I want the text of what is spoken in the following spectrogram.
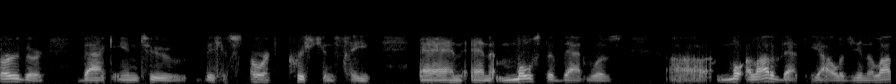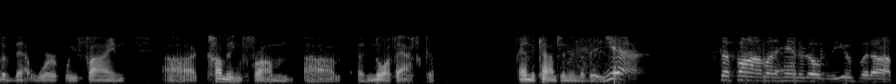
further back into the historic Christian faith, and and most of that was uh, mo- a lot of that theology and a lot of that work we find uh, coming from uh, North Africa and the continent of Asia. Yeah, Stephan, I'm going to hand it over to you, but uh,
